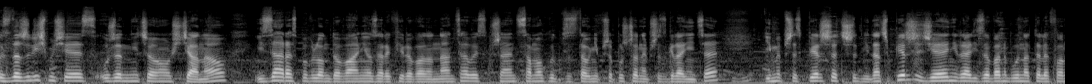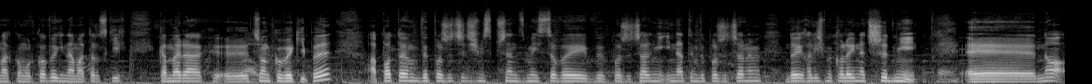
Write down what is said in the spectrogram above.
y, zdarzyliśmy się z urzędniczą ścianą i zaraz po wylądowaniu zarekwirowano nam cały sprzęt, samochód został nieprzepuszczony przez granicę i my przez pierwsze trzy dni, znaczy pierwszy dzień realizowany był na telefonach komórkowych i na amatorskich kamerach y, członków ekipy, a potem wypożyczyliśmy sprzęt z miejscowej wypożyczalni i na tym wypożyczonym dojechaliśmy kolejne trzy dni. E, no,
